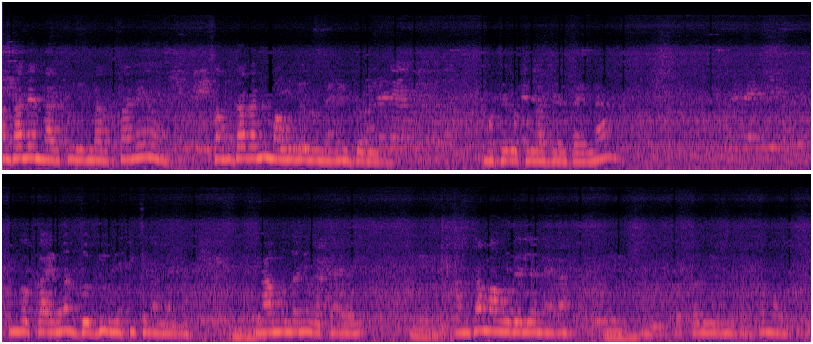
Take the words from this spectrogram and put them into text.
అంతా నేను నరికి నరుకుతానే చంపుతానని మా ఊళ్ళో నేను ఇద్దరు మొట్టగా పుల్లాటి ఎంత అయినా. ఇంకొక ఆయన దొడ్డి ఉడిపించినాను ఆయన. నా ముందనే కొట్టారు అంతా మా ఊరేళ్ళేనైనా కొత్తలు అంతా మా ఊరే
